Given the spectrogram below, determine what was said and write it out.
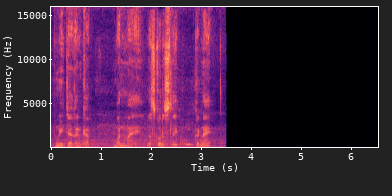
พรุ่งนี้เจอกันครับ วันใหม่ let's go to sleep good night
